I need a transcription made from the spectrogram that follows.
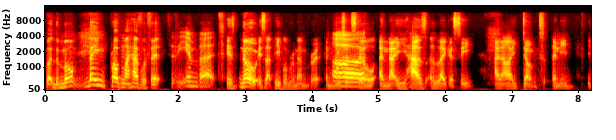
But the main problem I have with it the invert is no, is that people remember it and use it still, and that he has a legacy, and I don't, and he, he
